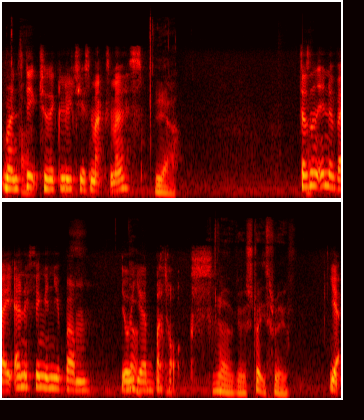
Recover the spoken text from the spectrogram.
Runs deep to the gluteus maximus. Yeah, Doesn't innervate anything in your bum or No. your buttocks. no, it goes straight through. Yeah.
